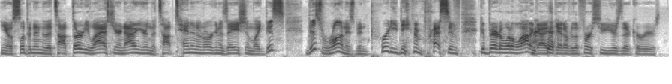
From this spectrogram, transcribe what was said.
you know, slipping into the top 30 last year. Now you're in the top 10 in an organization. Like this, this run has been pretty damn impressive compared to what a lot of guys get over the first few years of their careers.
